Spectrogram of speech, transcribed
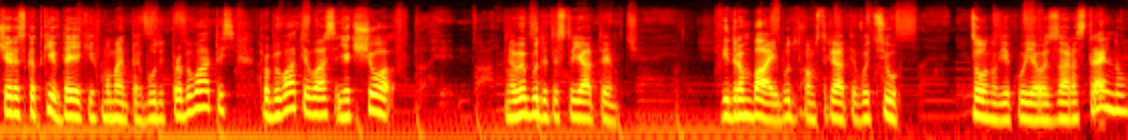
Через катки в деяких моментах будуть пробиватись, пробивати вас. Якщо ви будете стояти від ромба і будуть вам стріляти в оцю зону, в яку я ось зараз стрельнув,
